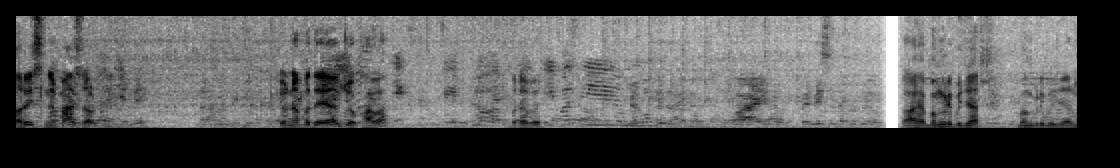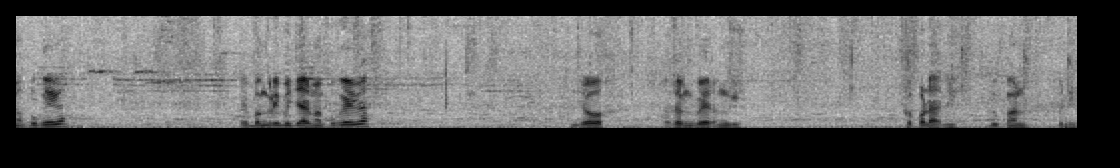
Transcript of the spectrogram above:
હરીશ ને પાછળ. તો ના બધે આવજો ખાવા. બરાબર? આ હે બંગડી બજાર. બંગડી બજારમાં પુગાવ્યા એ બંગડી બજારમાં પુગાવ્યા જો, રંગબેરંગી. કપડાની દુકાન બધી.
